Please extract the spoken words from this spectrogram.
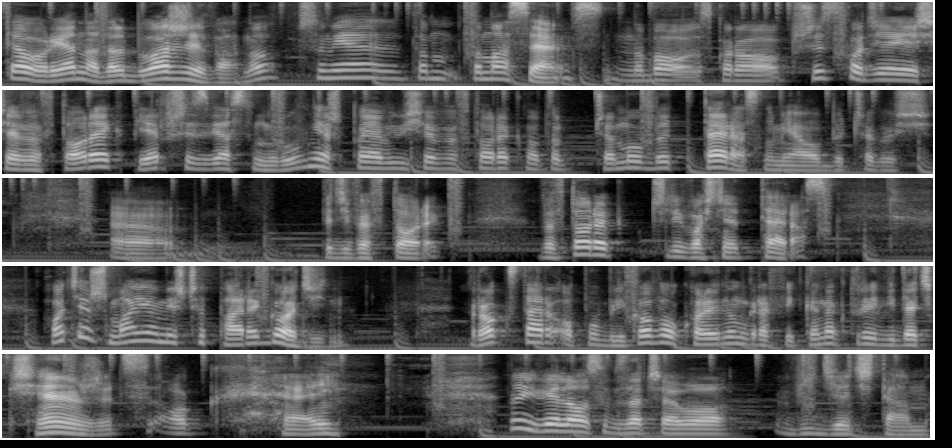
teoria nadal była żywa. No w sumie to, to, ma sens, no bo skoro wszystko dzieje się we wtorek, pierwszy zwiastun również pojawił się we wtorek, no to czemu by teraz nie miałoby czegoś e, być we wtorek? We wtorek, czyli właśnie teraz. Chociaż mają jeszcze parę godzin. Rockstar opublikował kolejną grafikę, na której widać księżyc. Okej. Okay. No i wiele osób zaczęło widzieć tam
